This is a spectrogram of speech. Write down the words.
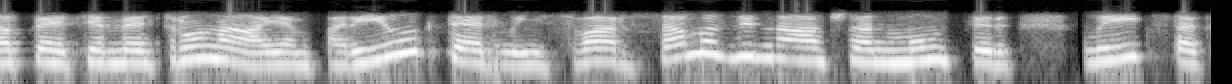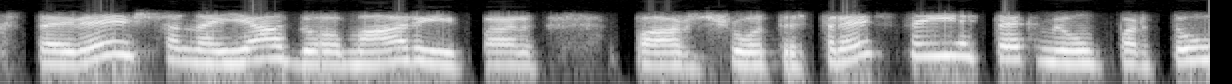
Tāpēc, ja mēs runājam par ilgtermiņu svaru samazināšanu, mums ir līdzsaks tai rēšanai jādomā arī par, par šo te stresa ietekmi un par to,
